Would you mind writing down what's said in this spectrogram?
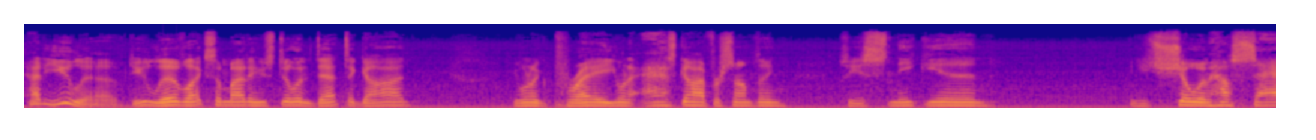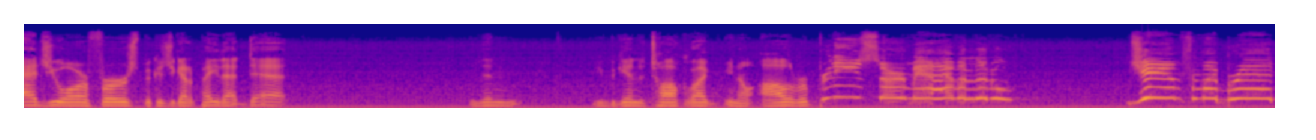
How do you live? Do you live like somebody who's still in debt to God? You want to pray, you want to ask God for something, so you sneak in and you show him how sad you are first because you got to pay that debt. And then you begin to talk like, you know, Oliver, please, sir, may I have a little jam for my bread?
